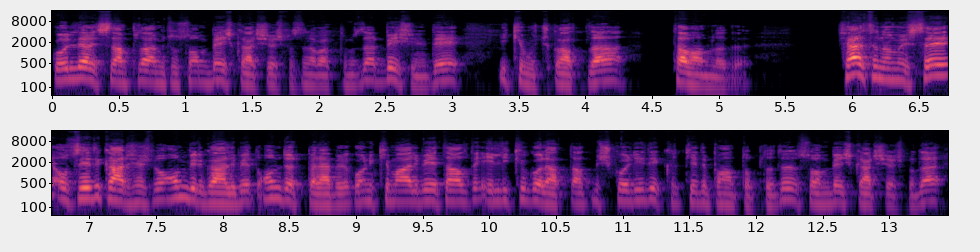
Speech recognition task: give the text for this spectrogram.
Goller açısından Plymouth'un son 5 karşılaşmasına baktığımızda 5'ini de 2.5 altla tamamladı. Cheltenham ise 37 karşılaşma 11 galibiyet, 14 beraberlik, 12 mağlubiyet aldı. 52 gol attı, 60 gol yedi, 47 puan topladı. Son 5 karşılaşmada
